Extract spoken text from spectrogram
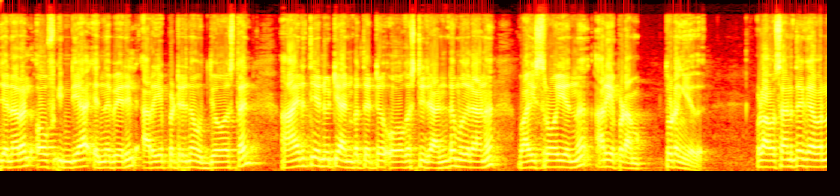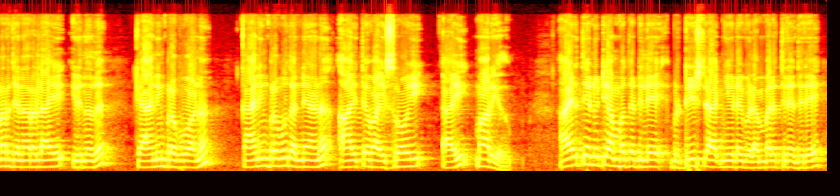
ജനറൽ ഓഫ് ഇന്ത്യ എന്ന പേരിൽ അറിയപ്പെട്ടിരുന്ന ഉദ്യോഗസ്ഥൻ ആയിരത്തി എണ്ണൂറ്റി അൻപത്തെട്ട് ഓഗസ്റ്റ് രണ്ട് മുതലാണ് വൈസ്രോയി എന്ന് അറിയപ്പെടാൻ തുടങ്ങിയത്. അപ്പോൾ അവസാനത്തെ ഗവർണർ ജനറലായി ഇരുന്നത് കാനിങ് പ്രഭുവാണ്. കാനിങ് പ്രഭു തന്നെയാണ് ആദ്യത്തെ വൈസ്രോയി ആയി മാറിയതും. ആയിരത്തി എണ്ണൂറ്റി അമ്പത്തെട്ടിലെ ബ്രിട്ടീഷ് രാജ്ഞിയുടെ വിളംബരത്തിനെതിരെ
